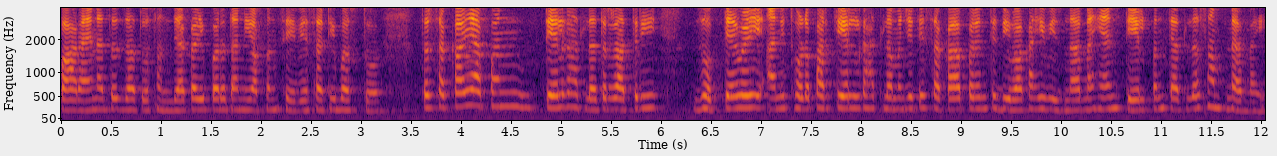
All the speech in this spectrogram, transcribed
पारायणातच जातो संध्याकाळी परत आणि आपण सेवेसाठी बसतो. तर सकाळी आपण तेल घातलं तर रात्री झोपत्यावेळी आणि थोडंफार तेल घातलं म्हणजे ते सकाळपर्यंत दिवा काही विजणार नाही आणि तेल पण त्यातलं संपणार नाही.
